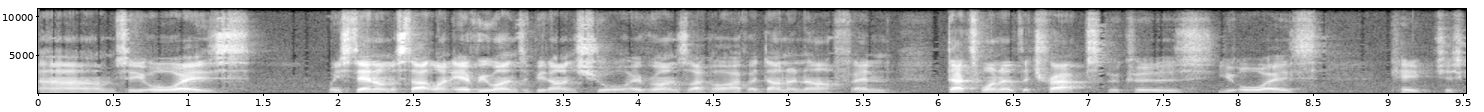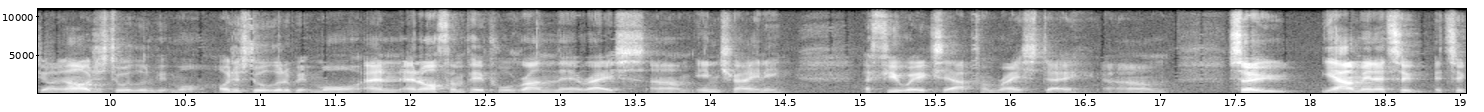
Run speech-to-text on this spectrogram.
um, so you always, when you stand on the start line, everyone's a bit unsure. Everyone's like, oh, have I done enough? And that's one of the traps because you always keep just going, oh, I'll just do a little bit more. I'll just do a little bit more. And, and often people run their race um, in training a few weeks out from race day. Um, so yeah, I mean it's a it's a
